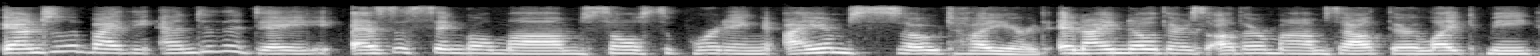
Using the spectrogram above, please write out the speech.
Angela, by the end of the day, as a single mom, sole supporting, I am so tired. And I know there's other moms out there like me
